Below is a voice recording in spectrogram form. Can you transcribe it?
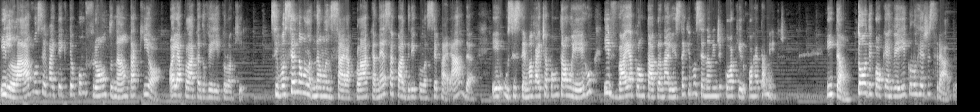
e lá você vai ter que ter o confronto. Não, tá aqui, ó. Olha a placa do veículo aqui. Se você não, não lançar a placa nessa quadrícula separada, o sistema vai te apontar um erro e vai apontar para o analista que você não indicou aquilo corretamente. Então, todo e qualquer veículo registrado.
